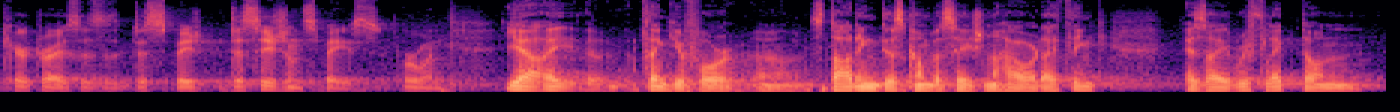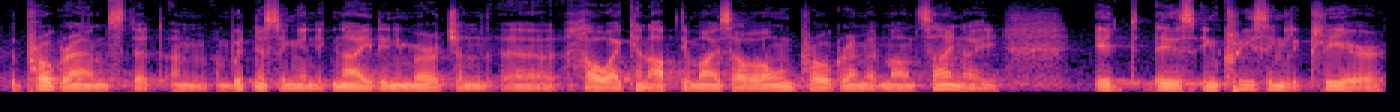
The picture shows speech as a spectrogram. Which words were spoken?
characterized as a decision space. Erwin. Yeah, I uh, thank you for uh, starting this conversation, Howard. I think as I reflect on the programs that I'm, I'm witnessing in Ignite, and eMERGE, and uh, how I can optimize our own program at Mount Sinai, it is increasingly clear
